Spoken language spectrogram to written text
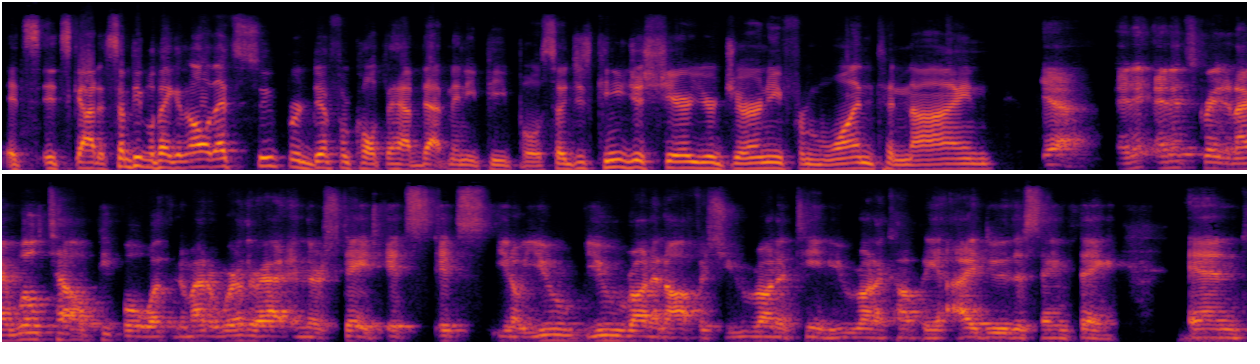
it's it's got it some people think oh that's super difficult to have that many people. So just can you just share your journey from one to nine? Yeah and it, and it's great and i will tell people what no matter where they're at in their stage it's it's you know you you run an office you run a team you run a company i do the same thing and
